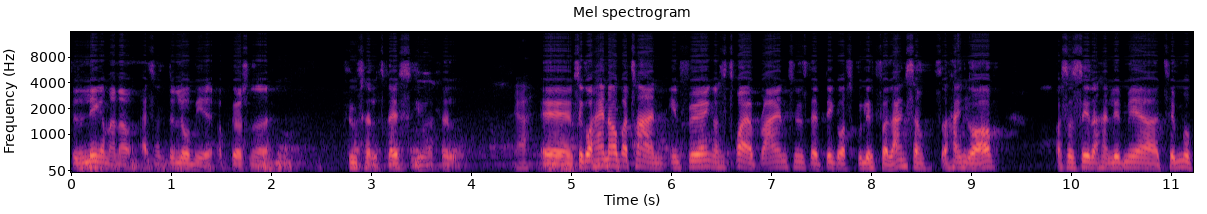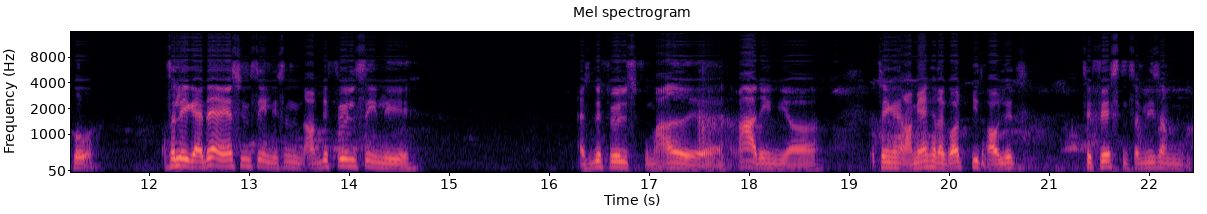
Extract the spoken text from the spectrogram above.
Så det ligger man og, altså det lå vi og kører sådan noget 50 i hvert fald. Ja. Øh, så går han op og tager en, en føring, og så tror jeg, at Brian synes, at det går sgu lidt for langsomt, så han går op, og så sætter han lidt mere tempo på. Og så ligger jeg der, og jeg synes egentlig sådan, om det føles egentlig, altså det føles sgu meget øh, rart egentlig, og jeg tænker, om jeg kan da godt bidrage lidt til festen, så vi ligesom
